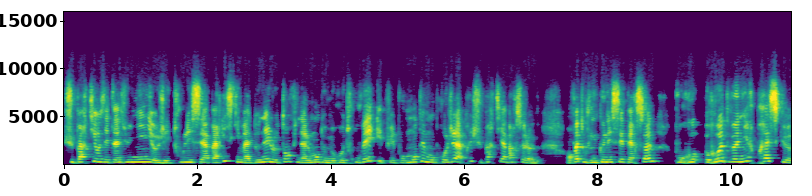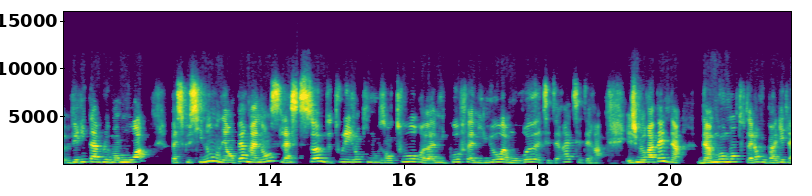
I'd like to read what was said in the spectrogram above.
Je suis partie aux États-Unis, euh, j'ai tout laissé à Paris, ce qui m'a donné le temps finalement de me retrouver. Et puis, pour monter mon projet, après, je suis partie à Barcelone, en fait, où je ne connaissais personne, pour redevenir presque véritablement moi, parce que sinon, on est en permanence la somme de tous les gens qui nous entourent, amicaux, familiaux, amoureux, etc., etc. Et je me rappelle d'un moment tout à l'heure, vous parliez de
